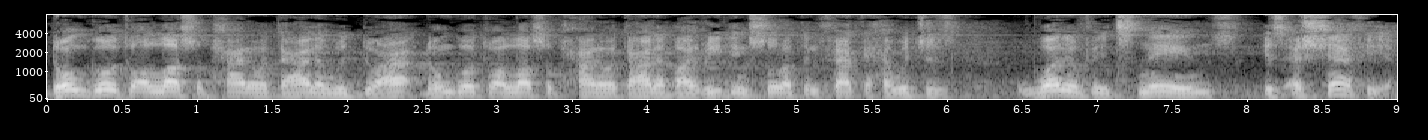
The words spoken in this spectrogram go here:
don't go to Allah subhanahu wa ta'ala with dua. Don't go to Allah subhanahu wa ta'ala by reading Surah Al-Fatiha, which is one of its names is Ash-Shafiyah,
